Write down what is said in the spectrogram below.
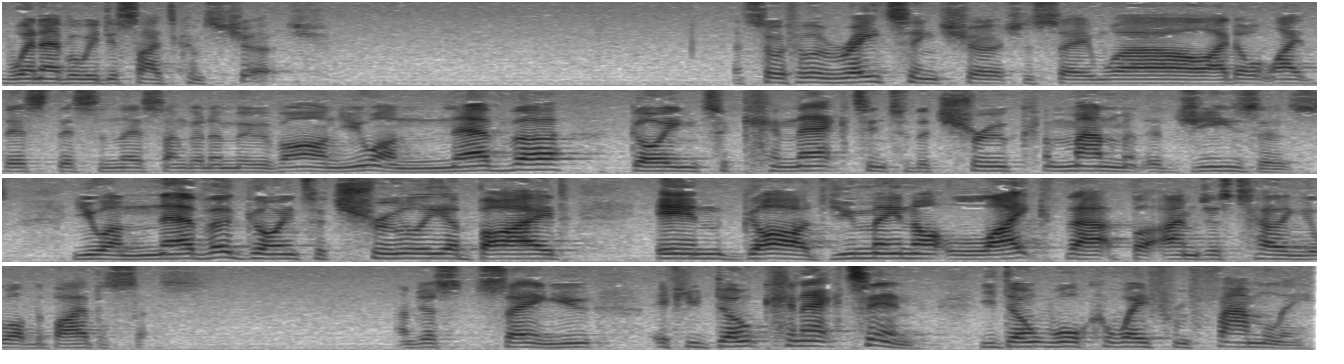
whenever we decide to come to church. And so if we're rating church and saying, well, I don't like this, this, and this, I'm going to move on, you are never going to connect into the true commandment of Jesus. You are never going to truly abide in God. You may not like that, but I'm just telling you what the Bible says. I'm just saying you if you don't connect in, you don't walk away from family.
